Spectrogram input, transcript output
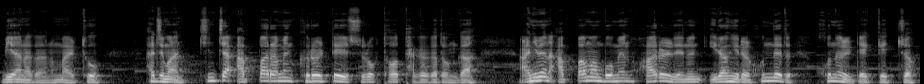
미안하다는 말투. 하지만 진짜 아빠라면 그럴 때일수록 더 다가가던가 아니면 아빠만 보면 화를 내는 이랑이를 혼내듯 혼을 냈겠죠.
